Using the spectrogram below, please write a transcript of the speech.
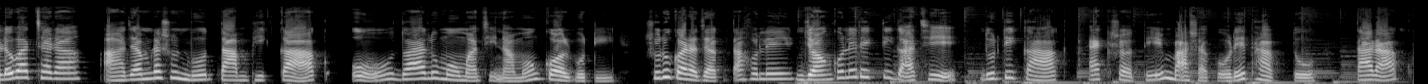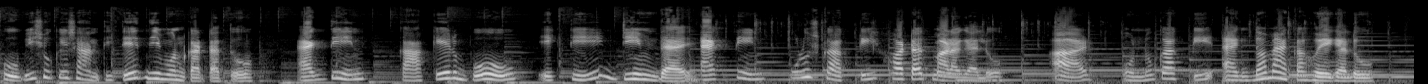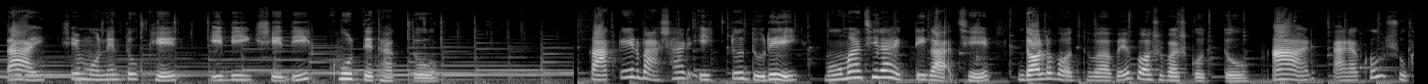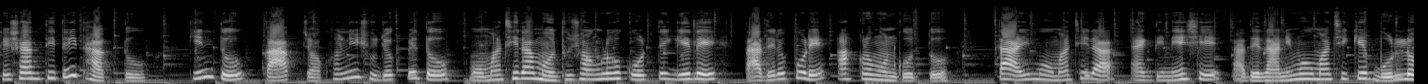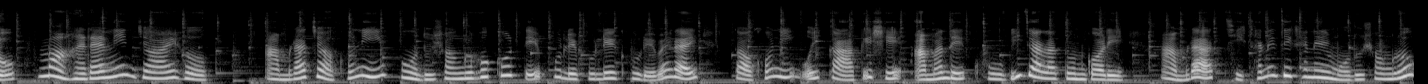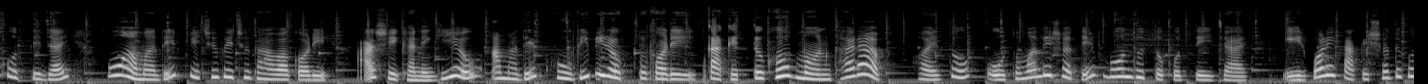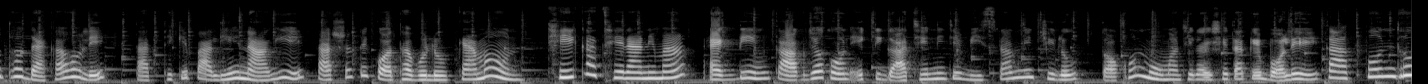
Hello বাচ্চারা, আজ আমরা শুনব দাম্ভিক কাক ও দয়ালু মৌমাছি নামক গল্পটি। শুরু করা যাক তাহলে। জঙ্গলের একটি গাছে দুটি কাক একসাথে বাসা করে থাকতো। তারা খুবই সুখে শান্তিতে জীবন কাটাতো। একদিন কাকের বউ একটি ডিম দেয়। একদিন পুরুষ কাকটি হঠাৎ মারা গেল। আর অন্য কাকটি একদম একা হয়ে গেল। তাই সে মনের দুঃখে এদিক সেদিক ঘুরতে থাকতো। কাকের বাসার একটু দূরেই মৌমাছিরা একটি গাছে দলবদ্ধভাবে বসবাস করত আর তারা খুব সুখে শান্তিতেই থাকতো। কিন্তু কাক যখনই সুযোগ পেত, মৌমাছিরা মধু সংগ্রহ করতে গেলে তাদের ওপরে আক্রমণ করত। তাই মৌমাছিরা একদিন এসে তাদের রানী মৌমাছিকে বলল মহারানী জয় হোক। আমরা যখনই মধু সংগ্রহ করতে ফুলে ফুলে ঘুরে বেড়াই তখনই ওই কাক এসে আমাদের খুবই জ্বালাতন করে। আমরা যেখানে যেখানে মধু সংগ্রহ করতে যাই ও আমাদের পেছু পেছু ধাওয়া করে আর সেখানে গিয়েও আমাদের খুবই বিরক্ত করে। কাকের তো খুব মন খারাপ। হয়তো ও তোমাদের সাথে বন্ধুত্ব করতেই চায়। এরপরে কাকের সাথে কোথাও দেখা হলে তার থেকে পালিয়ে না গিয়ে তার সাথে কথা বলো, কেমন? ঠিক আছে রানীমা। একদিন কাক যখন একটি গাছের নিচে বিশ্রাম নিচ্ছিল, তখন মৌমাছিরা এসে তাকে বলে, কাক বন্ধু,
